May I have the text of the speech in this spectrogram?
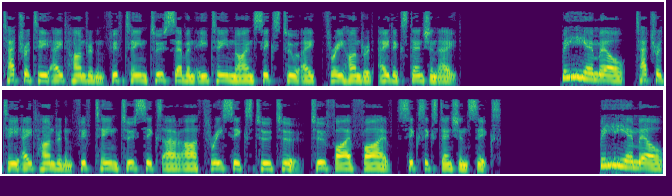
Tatra T815 27 ET 9628 300 8 extension 8 BEML, Tatra T815 26 RR 3622 255 6 extension 6 BEML,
